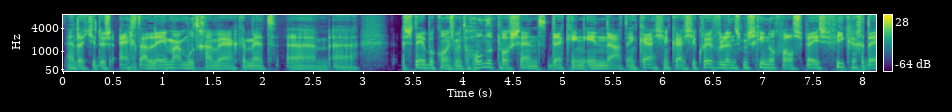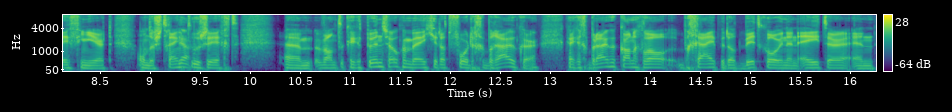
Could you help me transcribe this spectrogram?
En dat je dus echt alleen maar moet gaan werken met um, stablecoins met 100% dekking inderdaad en cash en cash equivalents. Misschien nog wel specifieker gedefinieerd onder streng toezicht. Um, want kijk, het punt is ook een beetje dat voor de gebruiker. Kijk, de gebruiker kan nog wel begrijpen dat Bitcoin en Ether en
